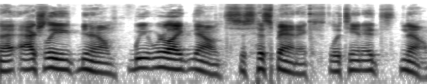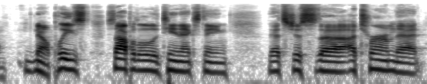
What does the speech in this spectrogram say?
actually, you know, we we're like, no, it's just Hispanic, Latin. It's no, no. Please stop with the Latinx thing. That's just uh, a term that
